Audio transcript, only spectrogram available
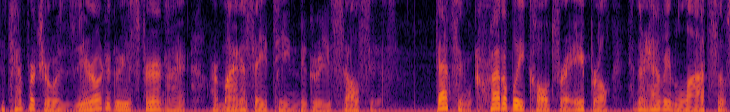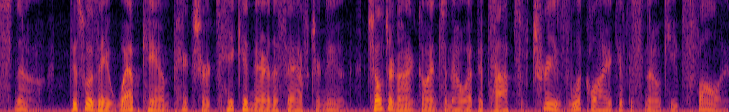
the temperature was 0 degrees Fahrenheit or minus 18 degrees Celsius. That's incredibly cold for April, and they're having lots of snow. This was a webcam picture taken there this afternoon. Children aren't going to know what the tops of trees look like if the snow keeps falling.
